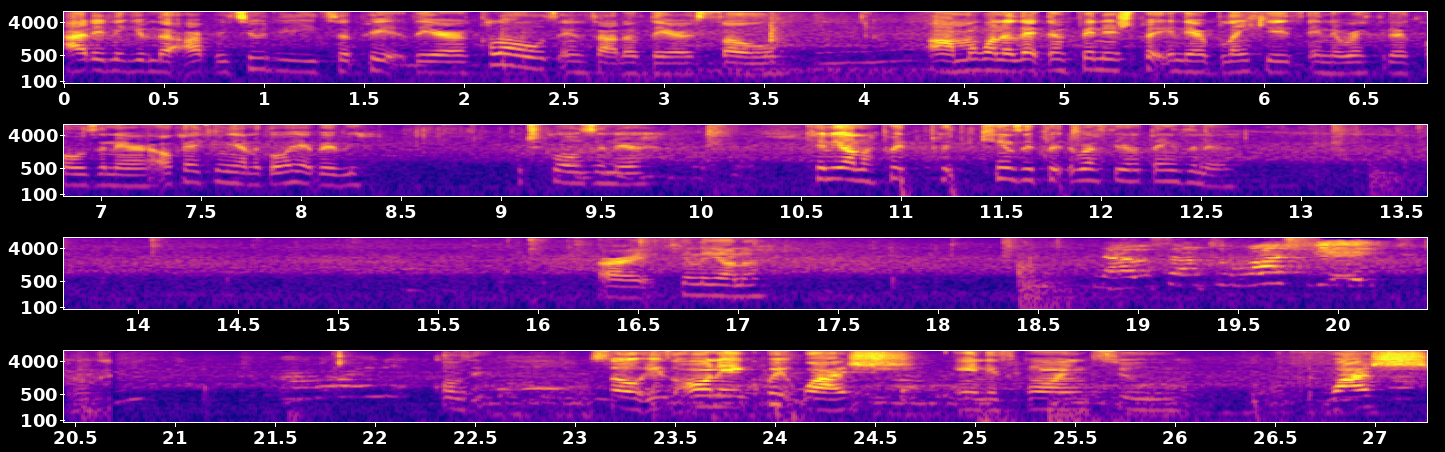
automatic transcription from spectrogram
I didn't give them the opportunity to put their clothes inside of there. So um, I'm going to let them finish putting their blankets and the rest of their clothes in there. Okay, Kenyatta, go ahead, baby. Put your clothes in there. Kenyatta, put, put, Kinsley, put the rest of your things in there. All right, Kenyatta. Now it's time to wash it. Okay. Close it. So it's on a quick wash and it's going to wash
